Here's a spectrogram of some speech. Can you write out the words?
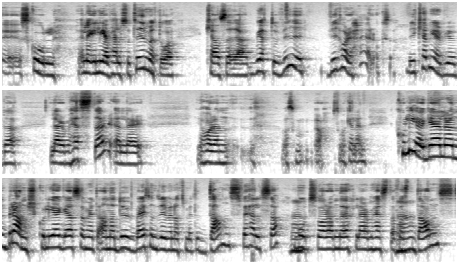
eh, skol, eller elevhälsoteamet då kan säga, vet du vi, vi har det här också. Vi kan erbjuda lära med hästar eller jag har en, vad ska, ja, ska man kalla en kollega eller en branschkollega som heter Anna Duberg som driver något som heter Dans för hälsa. Mm. Motsvarande Lära med hästar fast mm. dans.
